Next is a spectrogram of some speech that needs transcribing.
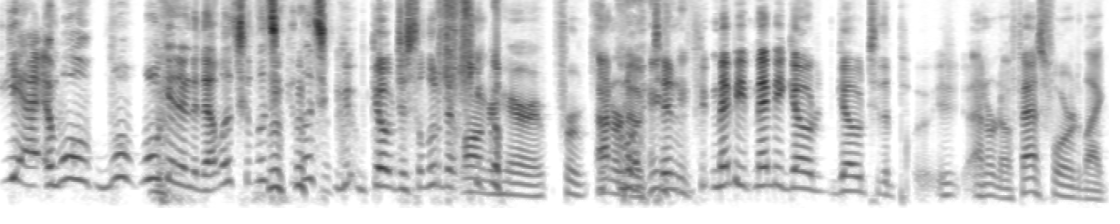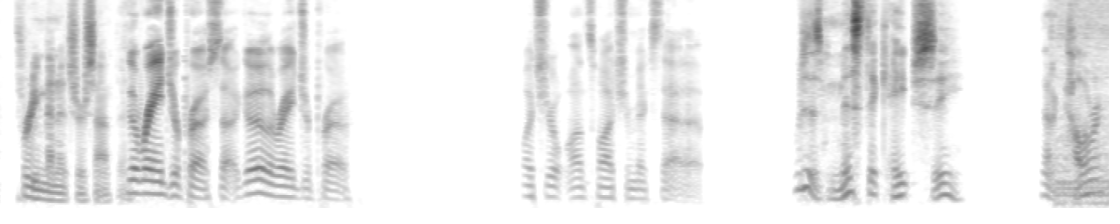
yeah, and we'll we'll we'll get into that. Let's let's let's go just a little bit longer here for I don't know ten maybe maybe go go to the I don't know fast forward like three minutes or something. the Ranger Pro stuff. Go to the Ranger Pro. What's your let's watch you mix that up. What is Mystic HC? Is that a coloring?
